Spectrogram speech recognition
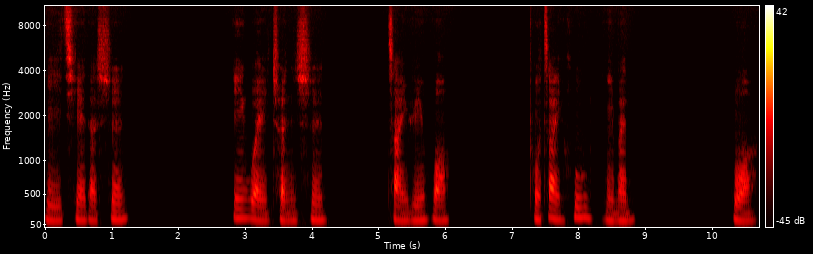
一切的事，因为成事在于我，不在乎你们。我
